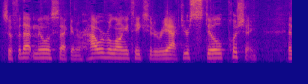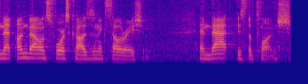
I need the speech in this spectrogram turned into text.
So for that millisecond, or however long it takes you to react, you're still pushing. And that unbalanced force causes an acceleration. And that is the plunge.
